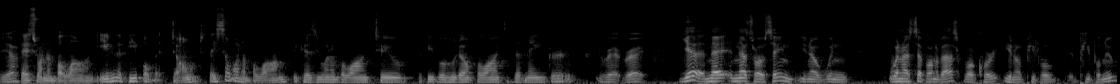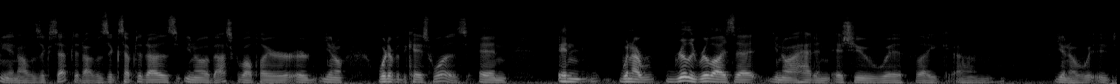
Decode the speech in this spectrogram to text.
Yeah, They just want to belong. Even the people that don't, they still want to belong because you want to belong to the people who don't belong to the main group. Right, right. Yeah, and that and that's what I was saying. You know, when when I step on a basketball court, you know, people people knew me and I was accepted. I was accepted as you know a basketball player or you know whatever the case was. And and when I really realized that you know I had an issue with like um, you know it,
